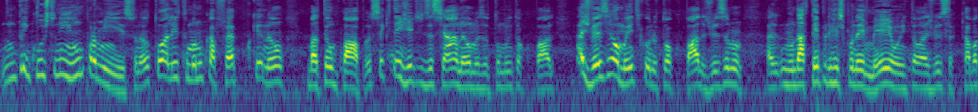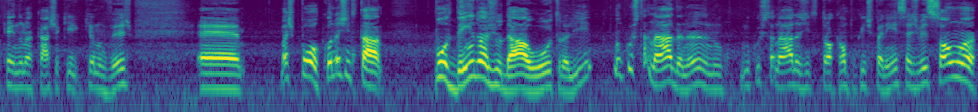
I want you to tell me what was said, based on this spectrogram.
não tem custo nenhum para mim isso, né? Eu tô ali tomando um café, por que não bater um papo? Eu sei que tem gente que diz assim, ah, não, mas eu tô muito ocupado. Às vezes, realmente, quando eu tô ocupado, às vezes não, não dá tempo de responder e-mail, então às vezes acaba caindo na caixa que, que eu não vejo. É, mas, pô, quando a gente tá podendo ajudar o outro ali, não custa nada, né? Não, não, custa nada a gente trocar um pouquinho de experiência. Às vezes só uma,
